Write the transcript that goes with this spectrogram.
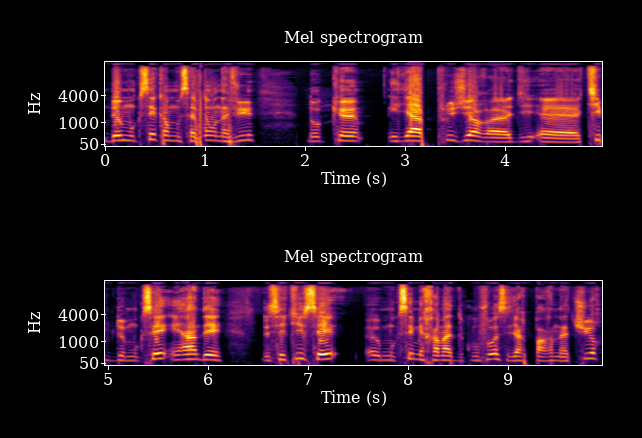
de Mouxé. Comme vous savez, on a vu donc euh, il y a plusieurs euh, euh, types de Mouxé et un des, de ces types c'est Mouxé Mechamad Koufo, c'est-à-dire par nature.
